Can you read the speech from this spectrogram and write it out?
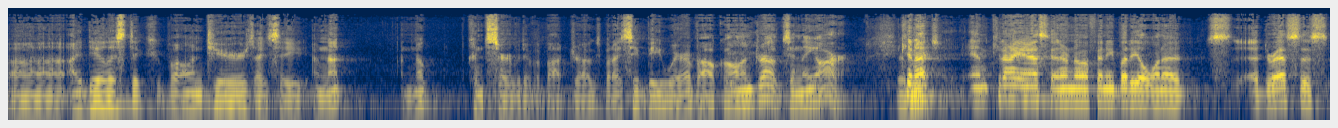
uh, idealistic volunteers, I say, I'm not, I'm no conservative about drugs, but I say beware of alcohol and drugs, and they are. They're Can I, and can I ask, I don't know if anybody will want to address this,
